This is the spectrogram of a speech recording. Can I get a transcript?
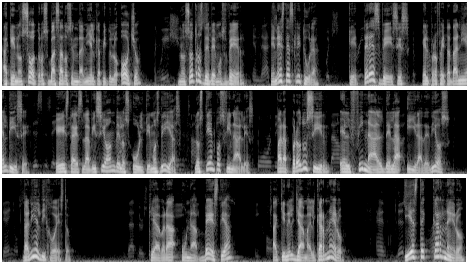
a que nosotros, basados en Daniel capítulo 8, nosotros debemos ver en esta escritura que tres veces el profeta Daniel dice, esta es la visión de los últimos días, los tiempos finales, para producir el final de la ira de Dios. Daniel dijo esto, que habrá una bestia a quien él llama el carnero. Y este carnero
